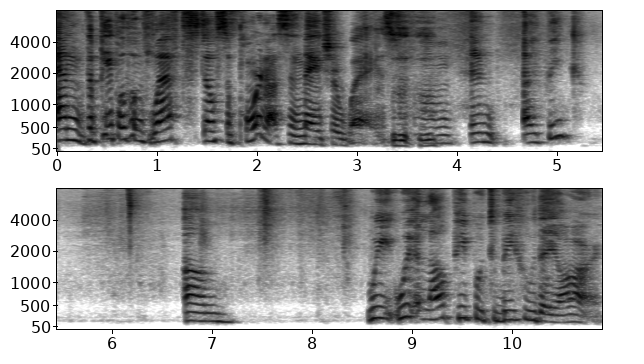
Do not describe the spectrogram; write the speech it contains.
and the people who've left still support us in major ways. Um, And I think um, we we allow people to be who they are.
